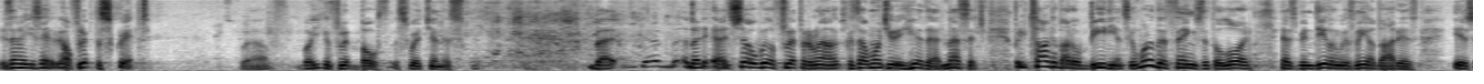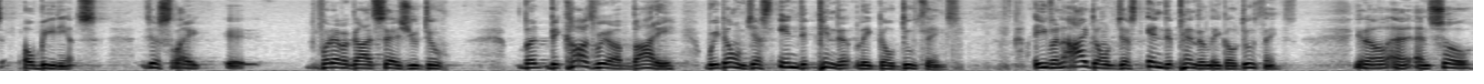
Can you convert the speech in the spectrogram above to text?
Is that how you say it? Oh, flip the script. Well, well, you can flip both the switch and the script. but but uh, so we'll flip it around because I want you to hear that message. But he talked about obedience, and one of the things that the Lord has been dealing with me about is is obedience. Just like uh, whatever God says, you do. But because we're a body, we don't just independently go do things. Even I don't just independently go do things. You know, and, and so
